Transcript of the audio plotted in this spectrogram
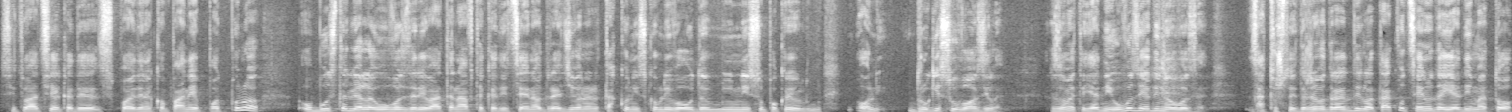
situacije kada su pojedine kompanije potpuno obustavljale uvoz derivata nafte kad je cena određivana na tako niskom nivou da im nisu pokrivili. Oni, drugi su uvozile. Razumete, jedni uvoze, jedni ne uvoze. Zato što je država odredila takvu cenu da jednima to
